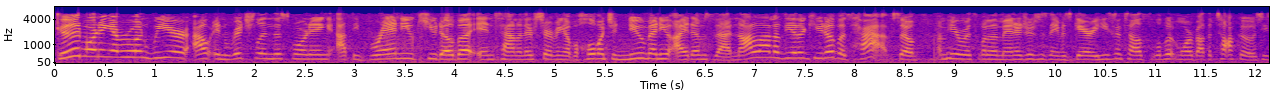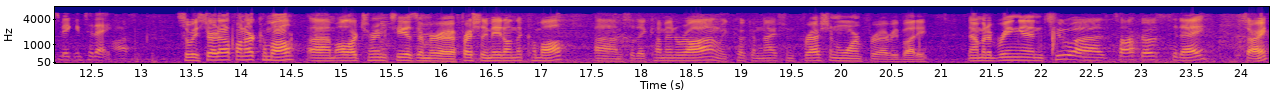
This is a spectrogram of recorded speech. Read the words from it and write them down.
Good morning, everyone. We are out in Richland this morning at the brand new Qdoba in town, and they're serving up a whole bunch of new menu items that not a lot of the other Qdobas have. So I'm here with one of the managers. His name is Gary. He's going to tell us a little bit more about the tacos he's making today. Awesome. So we start off on our comal. Um, all our tortillas are uh, freshly made on the comal. Um, so they come in raw, and we cook them nice and fresh and warm for everybody. Now I'm going to bring in two uh, tacos today, sorry,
